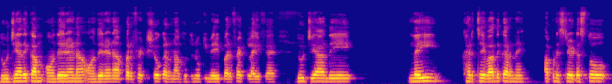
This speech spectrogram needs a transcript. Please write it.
ਦੂਜਿਆਂ ਦੇ ਕੰਮ ਆਉਂਦੇ ਰਹਿਣਾ ਆਉਂਦੇ ਰਹਿਣਾ ਪਰਫੈਕਟ ਸ਼ੋ ਕਰਨਾ ਖੁਦ ਨੂੰ ਕਿ ਮੇਰੀ ਪਰਫੈਕਟ ਲਾਈਫ ਹੈ। ਦੂਜਿਆਂ ਦੇ ਲਈ ਖਰਚੇ ਵੱਧ ਕਰਨੇ, ਆਪਣੇ ਸਟੇਟਸ ਤੋਂ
